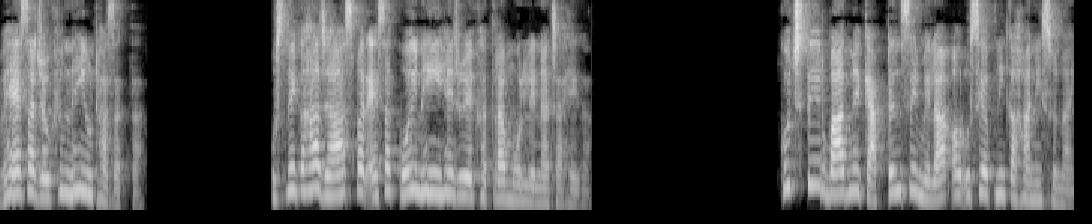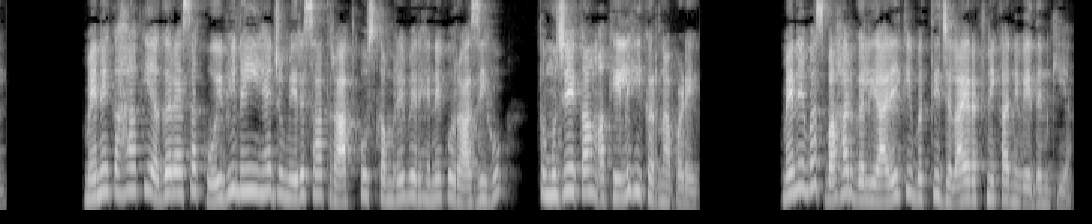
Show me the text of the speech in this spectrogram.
वह ऐसा जोखिम नहीं उठा सकता। उसने कहा, जहाज़ पर ऐसा कोई नहीं है जो यह खतरा मोल लेना चाहेगा। कुछ देर बाद मैं कैप्टन से मिला और उसे अपनी कहानी सुनाई। मैंने कहा कि अगर ऐसा कोई भी नहीं है जो मेरे साथ रात को उस कमरे में रहने को राज़ी हो तो मुझे ये काम अकेले ही करना पड़ेगा। मैंने बस बाहर गलियारे की बत्ती जलाए रखने का निवेदन किया।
